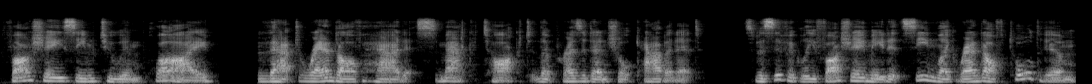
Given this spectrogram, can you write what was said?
Fauchet seemed to imply that Randolph had smack talked the presidential cabinet. Specifically, Fauchet made it seem like Randolph told him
